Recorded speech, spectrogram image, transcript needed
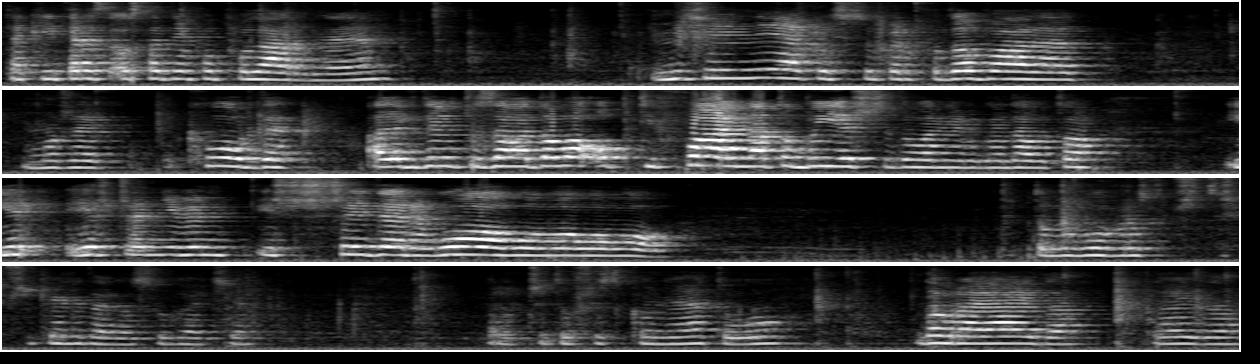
Taki teraz ostatnio popularny. Mi się nie jakoś super podoba, ale może kurde, ale gdybym to załadował Optifine, to by jeszcze to ładnie wyglądało. To je, jeszcze nie wiem, jeszcze shadery. Wow, wow, wow, wow, wow. To by było po prostu coś przepięknego, słuchajcie. Ale czy to wszystko nie? Tu. Dobra, ja idę. Ja idę.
